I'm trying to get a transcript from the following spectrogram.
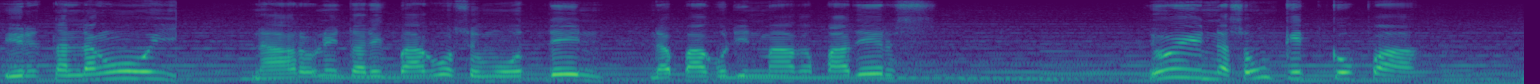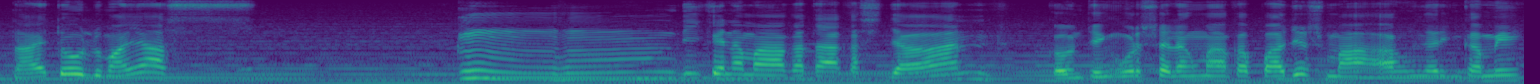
pirit ng langoy. Naroon yung talig bago, sumuot din. Napago din mga kapaders. Uy, nasungkit ko pa. Na ito, lumayas. Mhm, di ka na makakatakas dyan. Kaunting oras na lang mga kapaders, maaahon na rin kami.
